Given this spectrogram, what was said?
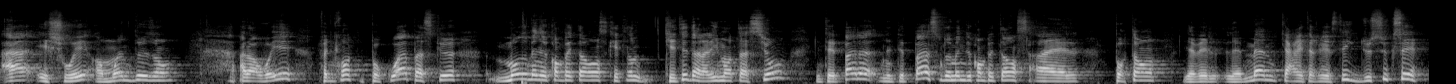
a échoué en moins de deux ans. Alors, vous voyez, en fin de compte, pourquoi? Parce que mon domaine de compétence qui était, qui était dans l'alimentation n'était pas, n'était pas son domaine de compétence à elle. Pourtant, il y avait les mêmes caractéristiques du succès.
